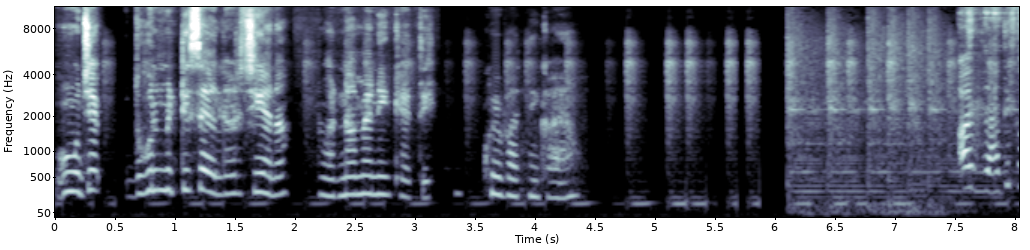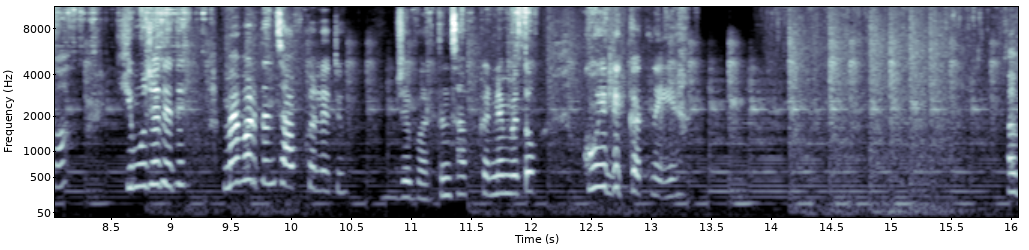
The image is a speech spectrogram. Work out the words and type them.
मुझे धूल मिट्टी से एलर्जी है ना वरना मैं नहीं कहती। कोई बात नहीं और राधिका ये मुझे दे दे मैं बर्तन साफ़ कर लेती हूँ। मुझे बर्तन साफ़ करने में तो कोई दिक्कत नहीं है। अब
